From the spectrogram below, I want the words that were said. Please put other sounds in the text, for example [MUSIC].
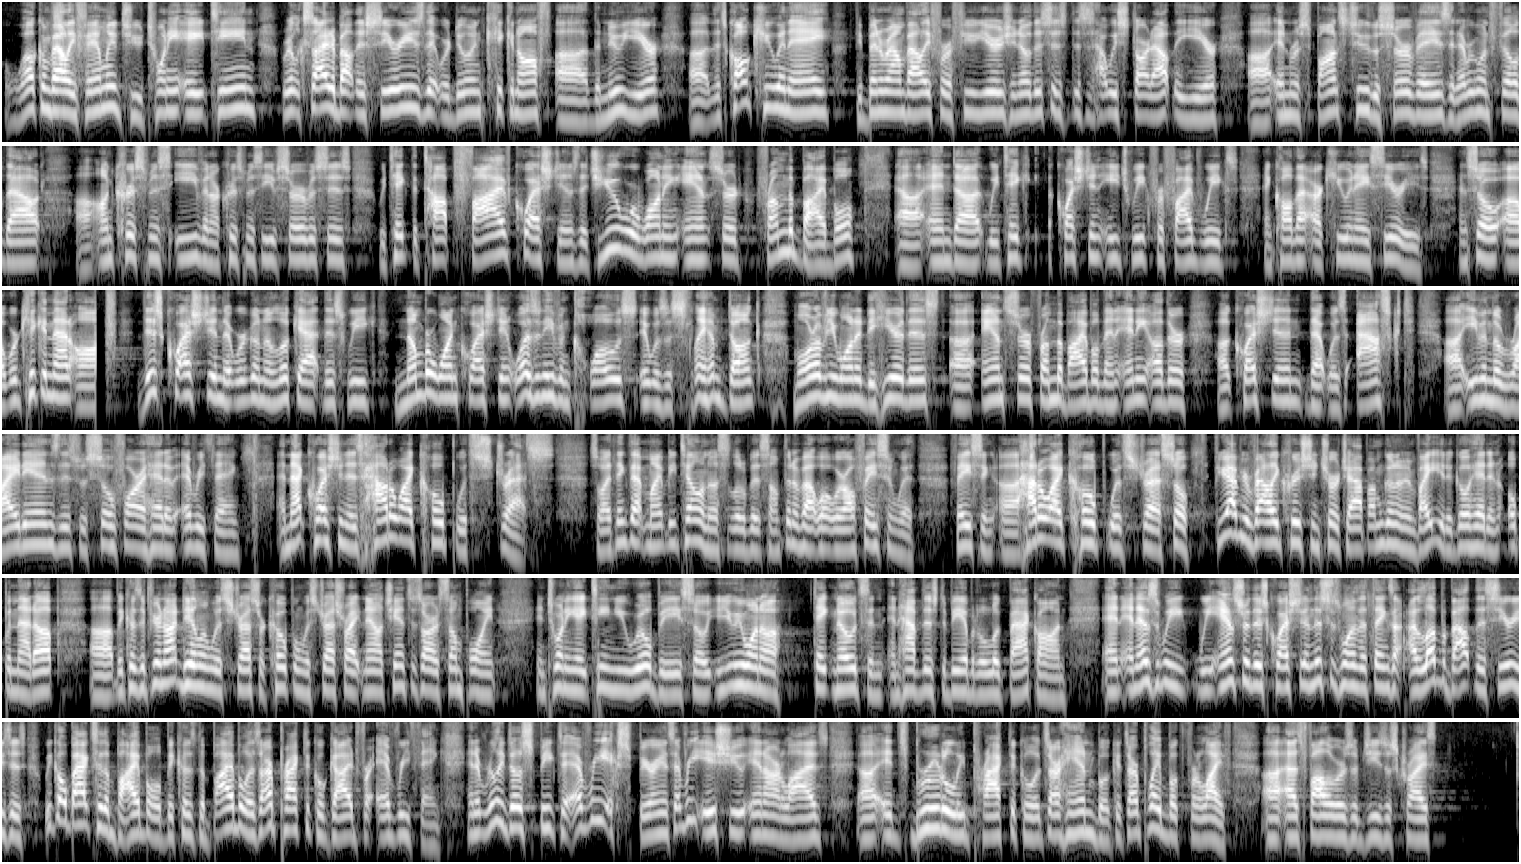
Welcome, Valley family, to 2018. Real excited about this series that we're doing, kicking off uh, the new year. Uh, it's called Q and A. If you've been around Valley for a few years, you know this is this is how we start out the year uh, in response to the surveys that everyone filled out uh, on Christmas Eve in our Christmas Eve services. We take the top five questions that you were wanting answered from the Bible, uh, and uh, we take a question each week for five weeks and call that our Q and A series. And so uh, we're kicking that off. This question that we're going to look at this week, number one question, wasn't even close. It was a [LAUGHS] slam dunk. More of you wanted to hear this uh, answer from the Bible than any other uh, question that was asked. Uh, even the write ins, this was so far ahead of everything. And that question is how do I cope with stress? So I think that might be telling us a little bit something about what we're all facing with. Facing. Uh, how do I cope with stress? So if you have your Valley Christian Church app, I'm going to invite you to go ahead and open that up uh, because if you're not dealing with stress or coping with stress right now, chances are at some point in 2018 you will be. So you, you want to take notes and, and have this to be able to look back on. And, and as we, we answer this question, this is one of the things I love about this series is we go back to the Bible because the Bible is our practical guide for everything. And it really does speak to every experience, every issue in our lives. Uh, it's brutally practical. It's our handbook. It's our playbook for life uh, as followers of Jesus Christ.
